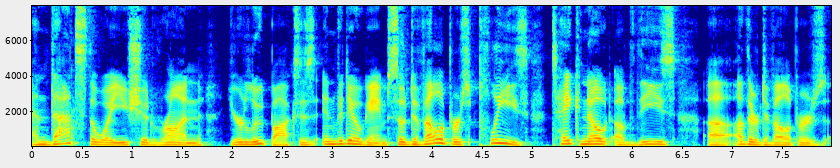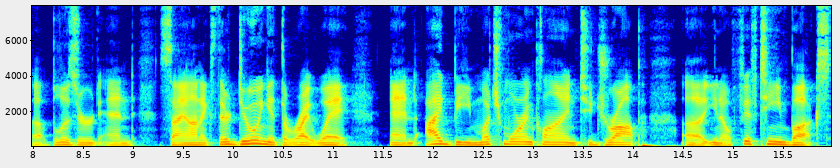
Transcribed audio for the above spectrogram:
And that's the way you should run your loot boxes in video games. So, developers, please take note of these uh, other developers, uh, Blizzard and Psyonix, they're doing it the right way. And I'd be much more inclined to drop, uh, you know, 15 bucks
